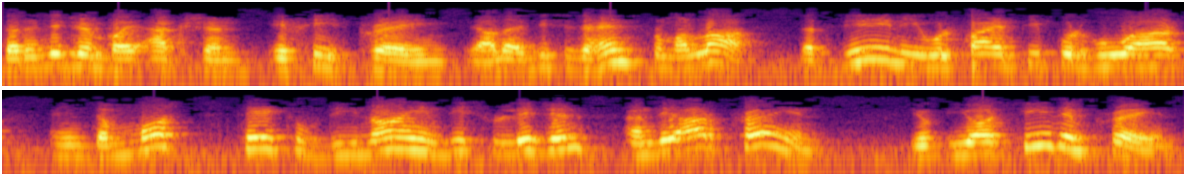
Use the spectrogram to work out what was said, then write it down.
the religion by action if he's praying this is a hint from Allah that really you will find people who are in the most state of denying this religion and they are praying you, you see them praying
